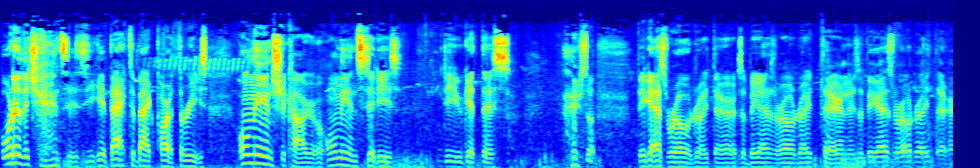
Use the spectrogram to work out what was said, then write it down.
what are the chances you get back-to-back par threes? Only in Chicago, only in cities do you get this. There's a big ass road right there. There's a big ass road right there, and there's a big ass road right there.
